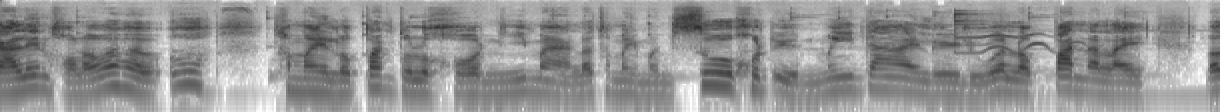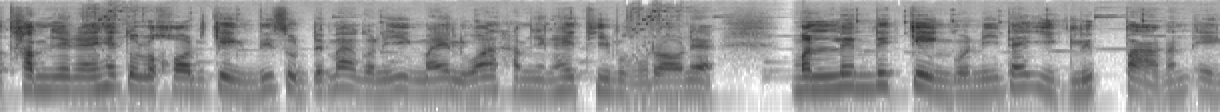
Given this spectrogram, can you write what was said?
การเล่นของเราว่าแบบโอ้ทำไมเราปั้นตัวละครนี้มา แล้วทำไมมันสู้คนอื่นไม่ได้เลย หรือว่าเราปั้นอะไร เราทำยังไงให้ตัวละครเก่งที่สุดได้มากกว่านี้อีกไหมหรือว่าทำยังไงให้ทีมของเราเนี่ยมันเล่นได้เก่งกว่านี้ได้อีกหรือเปล่านั่นเอง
